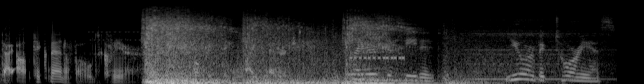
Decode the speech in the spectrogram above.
Dioptic manifolds clear. Focusing light energy. Player defeated. You are victorious.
